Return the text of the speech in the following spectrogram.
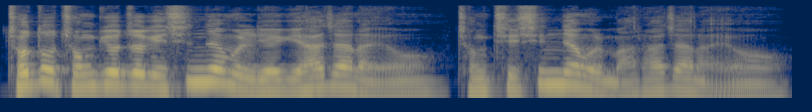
저도 종교적인 신념을 얘기하잖아요. 정치 신념을 말하잖아요.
